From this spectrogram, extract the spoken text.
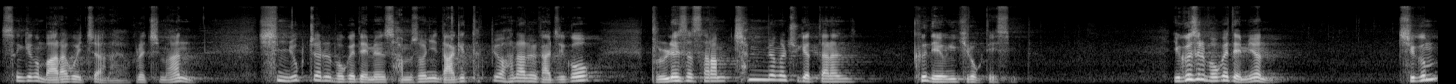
성경은 말하고 있지 않아요. 그렇지만 16절을 보게 되면 삼손이 나귀 특뼈 하나를 가지고 블레셋 사람 천명을 죽였다는 그 내용이 기록되어 있습니다. 이것을 보게 되면 지금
